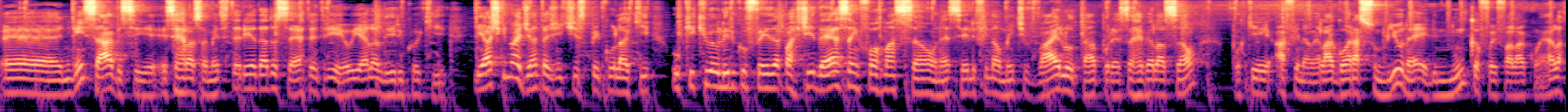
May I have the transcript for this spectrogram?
é, ninguém sabe se esse relacionamento teria dado certo entre eu e ela lírico aqui. E acho que não adianta a gente especular aqui o que, que o eu lírico fez a partir dessa informação, né? Se ele finalmente vai lutar por essa revelação, porque afinal ela agora assumiu, né? Ele nunca foi falar com ela,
